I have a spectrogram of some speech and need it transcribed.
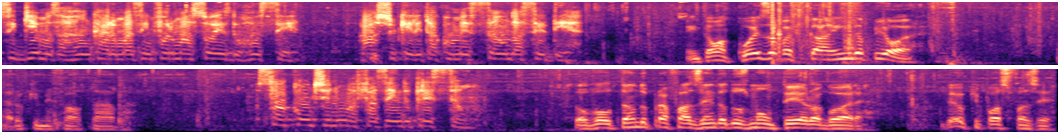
Conseguimos arrancar umas informações do José. Acho que ele tá começando a ceder. Então a coisa vai ficar ainda pior. Era o que me faltava. Só continua fazendo pressão. Tô voltando pra fazenda dos Monteiro agora. Vê o que posso fazer.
